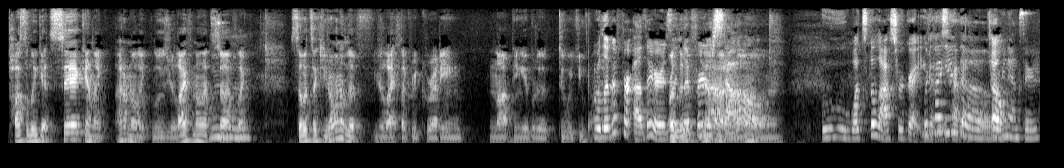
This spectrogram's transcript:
possibly get sick, and like I don't know, like lose your life and all that stuff. Mm-hmm. Like, so it's like you don't want to live your life like regretting not being able to do what you want or live it for others. like live, for yeah, yourself. Ooh, what's the last regret you What guys about you had? though? Oh. You can answer.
